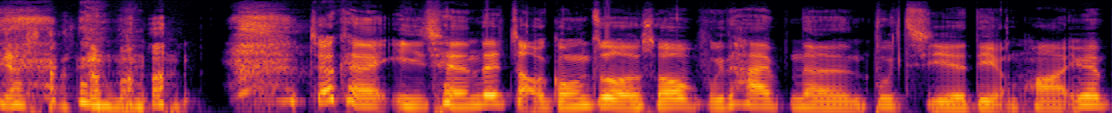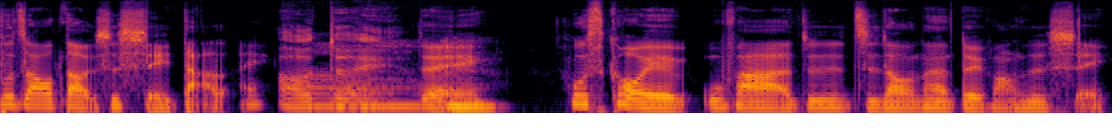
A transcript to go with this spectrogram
你 要讲什么？就可能以前在找工作的时候，不太能不接电话，因为不知道到底是谁打来。哦，对对，嗯，Who's call 也无法就是知道那对方是谁。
